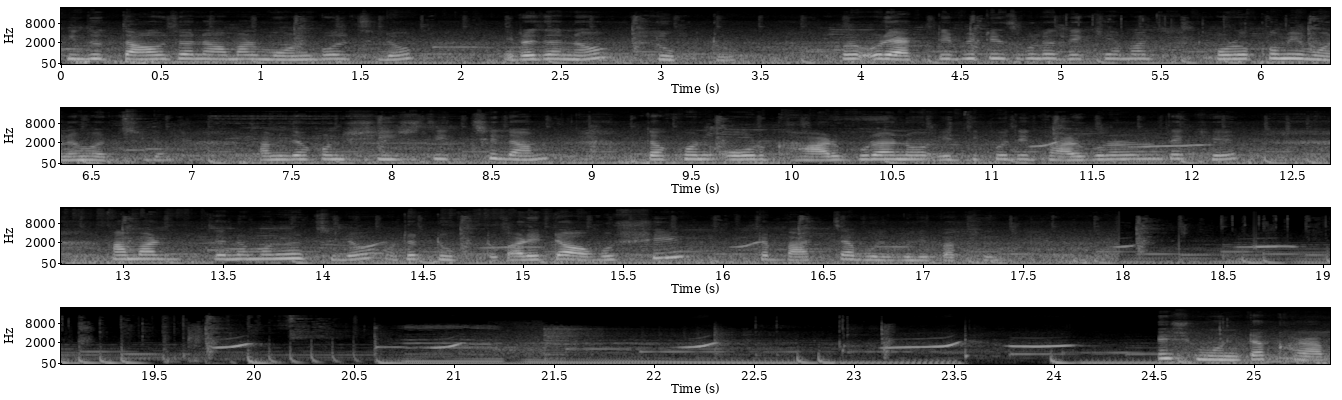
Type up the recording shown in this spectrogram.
কিন্তু তাও যেন আমার মন বলছিল, এটা যেন টুকটুক। ওর অ্যাক্টিভিটিসগুলো দেখে আমার ওরকমই মনে হচ্ছিল। আমি যখন শীষ দিচ্ছিলাম, তখন ওর ঘাড় ঘোরানো, এদিক ওদিক ঘাড় ঘোরানো দেখে আমার যেন মনে হচ্ছিল, ওটা টুকটুক। আর এটা অবশ্যই একটা বাচ্চা বুলবুলি পাখি। বেশ মনটা খারাপ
